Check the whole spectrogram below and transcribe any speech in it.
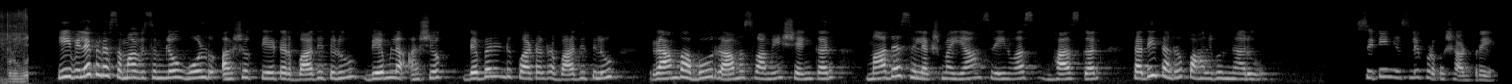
ఇప్పుడు ఈ విలేకరుల సమావేశంలో ఓల్డ్ అశోక్ థియేటర్ బాధితుడు వేముల అశోక్ డెబ్బై రెండు క్వార్టర్ల బాధితులు రాంబాబు రామస్వామి శంకర్ మాదాసి లక్ష్మయ్య శ్రీనివాస్ భాస్కర్ తదితరులు పాల్గొన్నారు. సిటీ న్యూస్లో ఇప్పుడు ఒక షార్ట్ బ్రేక్.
